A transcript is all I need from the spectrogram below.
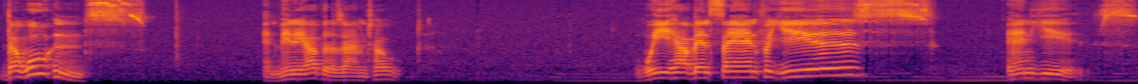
The Wootens, and many others, I'm told. We have been saying for years and years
